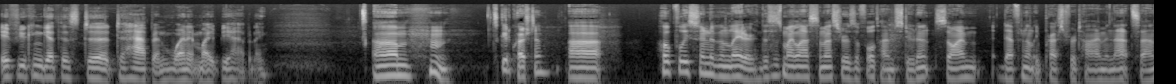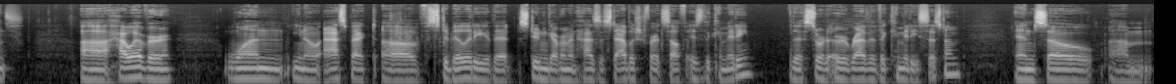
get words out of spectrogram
if you can get this to, to happen, when it might be happening? Um, hmm, it's a good question. Uh, hopefully sooner than later. This is my last semester as a full time student, so I'm definitely pressed for time in that sense. Uh, however, one you know aspect of stability that student government has established for itself is the committee, the sort of or rather the committee system, and so. Um,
